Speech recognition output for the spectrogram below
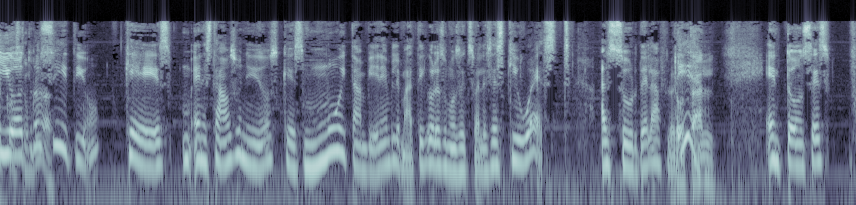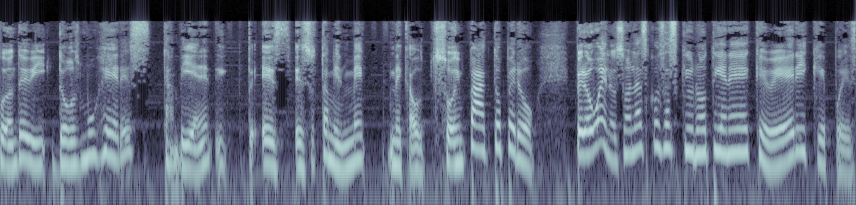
y otro sitio que es en Estados Unidos, que es muy también emblemático de los homosexuales, es Key West, al sur de la Florida. Entonces fue donde vi dos mujeres también, es, eso también me, me causó impacto, pero, pero bueno, son las cosas que uno tiene que ver y que pues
